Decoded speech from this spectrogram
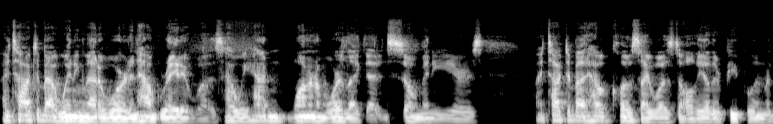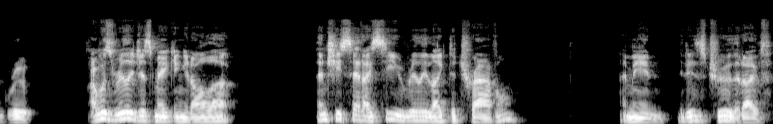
I talked about winning that award and how great it was, how we hadn't won an award like that in so many years. I talked about how close I was to all the other people in the group. I was really just making it all up. Then she said, I see you really like to travel. I mean, it is true that I've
